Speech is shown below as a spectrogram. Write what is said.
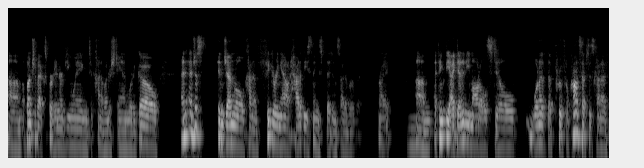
um, a bunch of expert interviewing to kind of understand where to go, and, and just in general, kind of figuring out how do these things fit inside of Urbit, right? Mm-hmm. Um, I think the identity model still one of the proof of concepts is kind of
